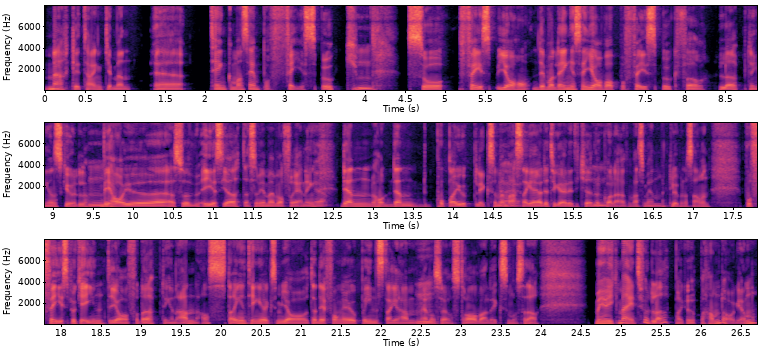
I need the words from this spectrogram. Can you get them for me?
märklig tanke men eh, tänker man sen på Facebook Mm. så Facebook, jag, det var länge sedan jag var på Facebook för löpningens skull. Mm. Vi har ju eh, alltså IS Göta som är med i vår förening. Ja. Den, den poppar ju upp liksom med Ja, ja. massa grejer. Det tycker jag är lite kul Mm. att kolla vad som händer med klubben och så. Men på Facebook är inte jag för löpningen annars. Det är ingenting liksom jag, utan det fångar jag upp på Instagram Mm. eller så, Strava liksom och sådär. Men jag gick med i två löpargrupper häromdagen.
